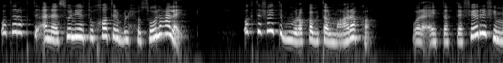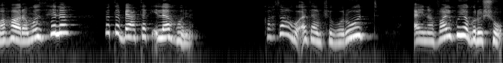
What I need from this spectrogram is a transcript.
وتركت أنا سونيا تخاطر بالحصول عليك. واكتفيت بمراقبة المعركة. ورأيتك تفر في مهارة مذهلة فتبعتك إلى هنا. قاطعه أدهم في برود. أين فايبو يا جروشو؟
